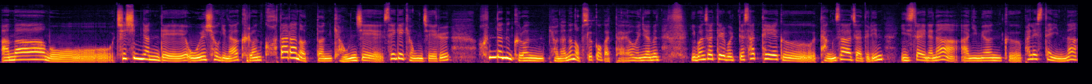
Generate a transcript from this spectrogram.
아마 뭐 70년대의 오일쇼크나 그런 커다란 어떤 경제, 세계 경제를 흔드는 그런 변화는 없을 것 같아요. 왜냐하면 이번 사태를 볼 때 사태의 그 당사자들인 이스라엘이나 아니면 그 팔레스타인이나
